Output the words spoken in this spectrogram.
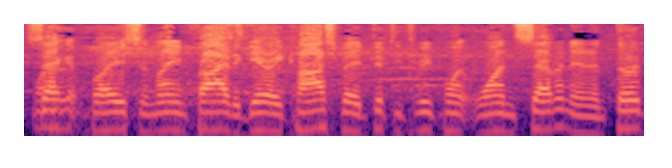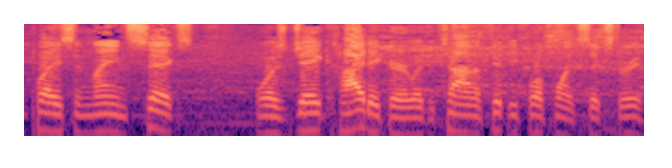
Second place in lane five to Gary Kostbade, 53.17, and in third place in lane six was Jake Heidecker with a time of 54.63.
